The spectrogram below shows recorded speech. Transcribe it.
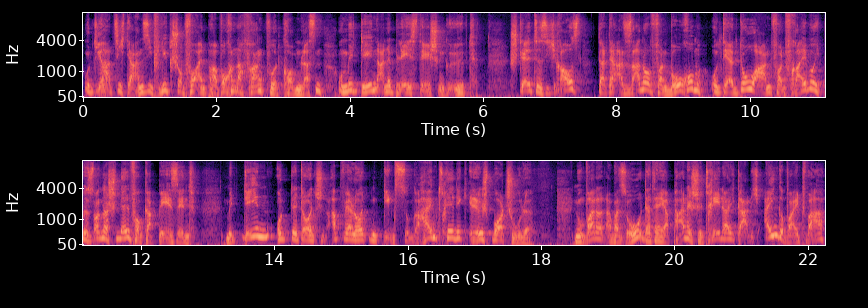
und die hat sich der Hansi Flick schon vor ein paar Wochen nach Frankfurt kommen lassen und mit denen eine Playstation geübt. Stellte sich raus, dass der Asano von Bochum und der Doan von Freiburg besonders schnell von KP sind. Mit denen und den deutschen Abwehrleuten ging's zum Geheimtraining in der Sportschule. Nun war das aber so, dass der japanische Trainer gar nicht eingeweiht war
